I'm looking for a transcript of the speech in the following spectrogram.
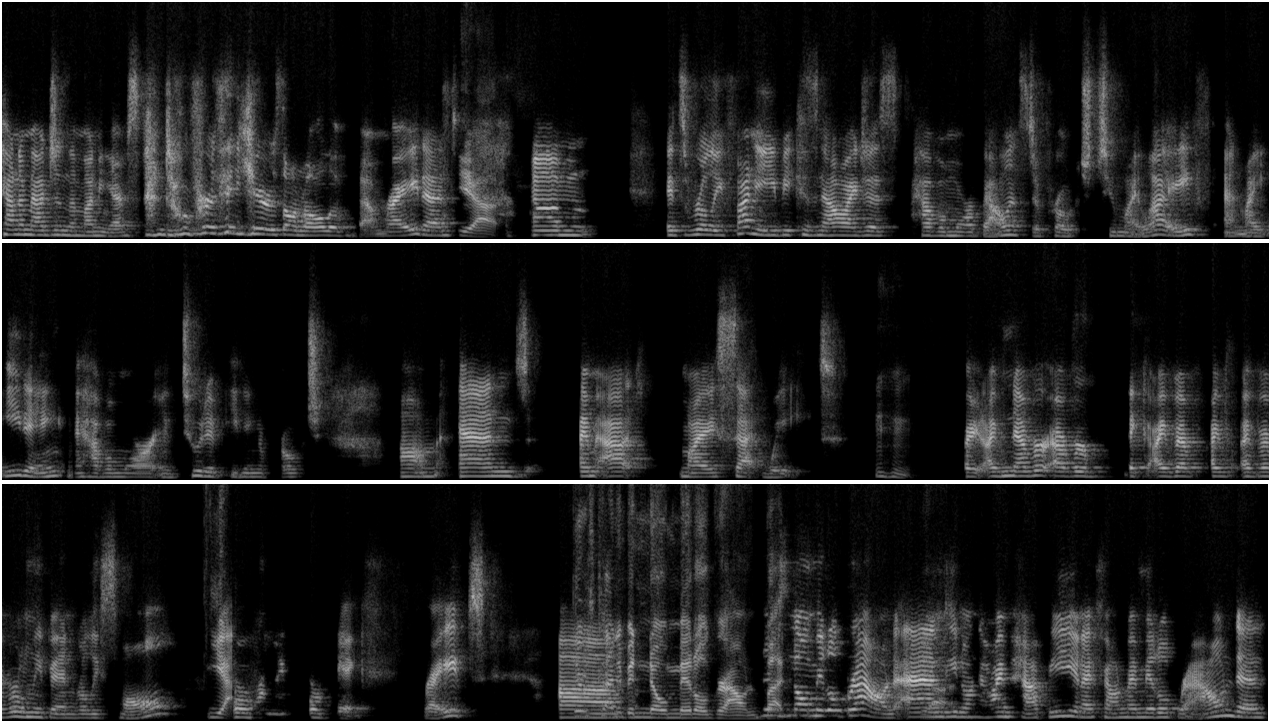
can't imagine the money i've spent over the years on all of them right? And yeah. um it's really funny because now I just have a more balanced approach to my life and my eating. I have a more intuitive eating approach. Um, and I'm at my set weight. Mm-hmm. Right. I've never ever like I've ever I've, I've ever only been really small. Yeah. Or really or big. Right. There's um, kind of been no middle ground, but there's no middle ground. And yeah. you know, now I'm happy and I found my middle ground and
